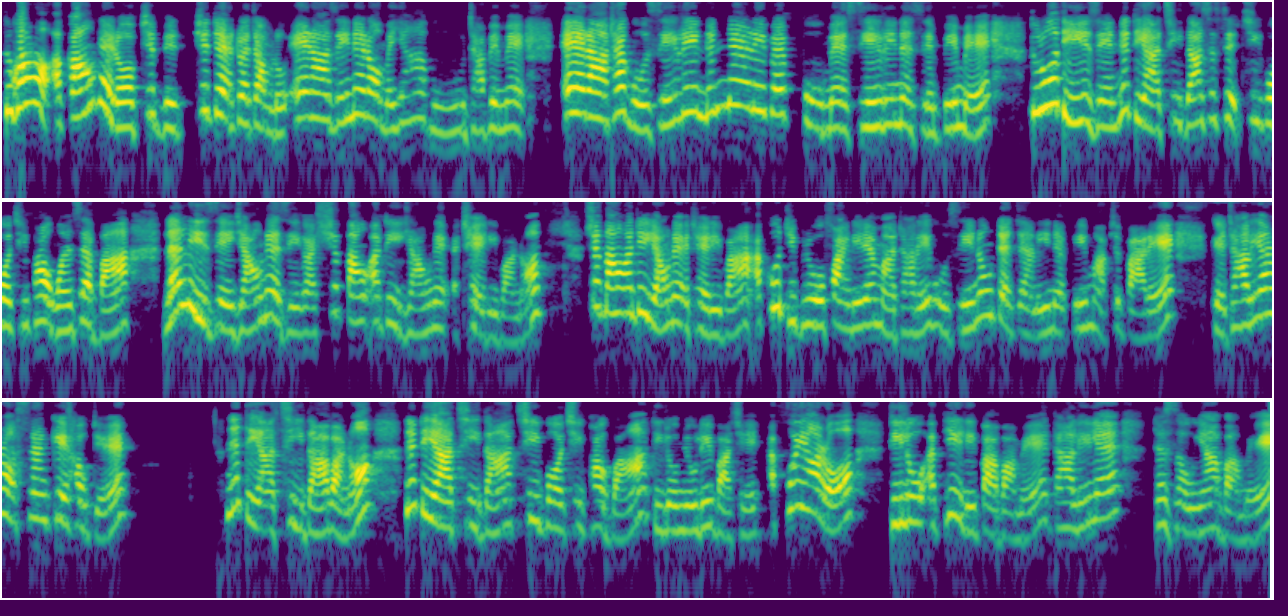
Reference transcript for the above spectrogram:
သူကတော့အကောင့်တွေတော့ဖြစ်ဖြစ်ဖြစ်တဲ့အတွက်ကြောင့်မလို့ error ဈေးနဲ့တော့မရဘူးဒါပေမဲ့ error ထက်ကိုဈေးလေးနည်းနည်းလေးပဲပိုမဲ့ဈေးလေးနဲ့ဇင်ပေးမယ်သူတို့ဒီဇင်နှစ်တရာချီသားစစ်စစ်ချီပေါ်ချီဖောက်ဝမ်းဆက်ပါလက်လီဇင်ရောင်းတဲ့ဈေးက8000အတိရောင်းတဲ့အထည်တွေပါနော်8000အတိရောင်းတဲ့အထည်တွေပါအခုဒီဗီဒီယိုဖိုင်လေးထဲမှာဒါလေးကိုဈေးနှုန်းတန်တန်လေးနဲ့ပေးမှာဖြစ်ပါတယ်ကဲဒါလေးကတော့ sand kit ဟုတ်တယ် နှစ်တရာချီသားပါနော်နှစ်တရာချီသားချီပေါ်ချီဖောက်ပါဒီလိုမျိုးလေးပါချင်းအပွင့်ကတော့ဒီလိုအပြည့်လေးပါပါမယ်ဒါလေးလည်းတစ်စုံရပါမယ်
